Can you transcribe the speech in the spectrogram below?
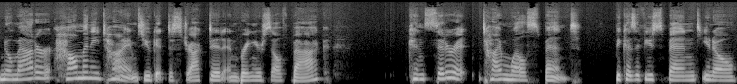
no matter how many times you get distracted and bring yourself back, consider it time well spent. Because if you spend, you know,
